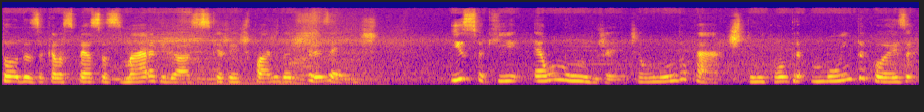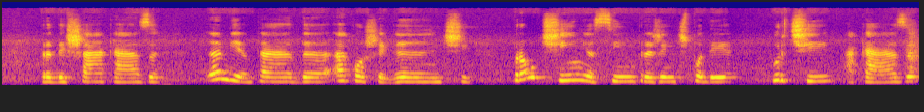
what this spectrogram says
todas aquelas peças maravilhosas que a gente pode dar de presente. Isso aqui é um mundo, gente, é um mundo à parte. Tu encontra muita coisa para deixar a casa ambientada, aconchegante, prontinha assim para a gente poder curtir a casa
